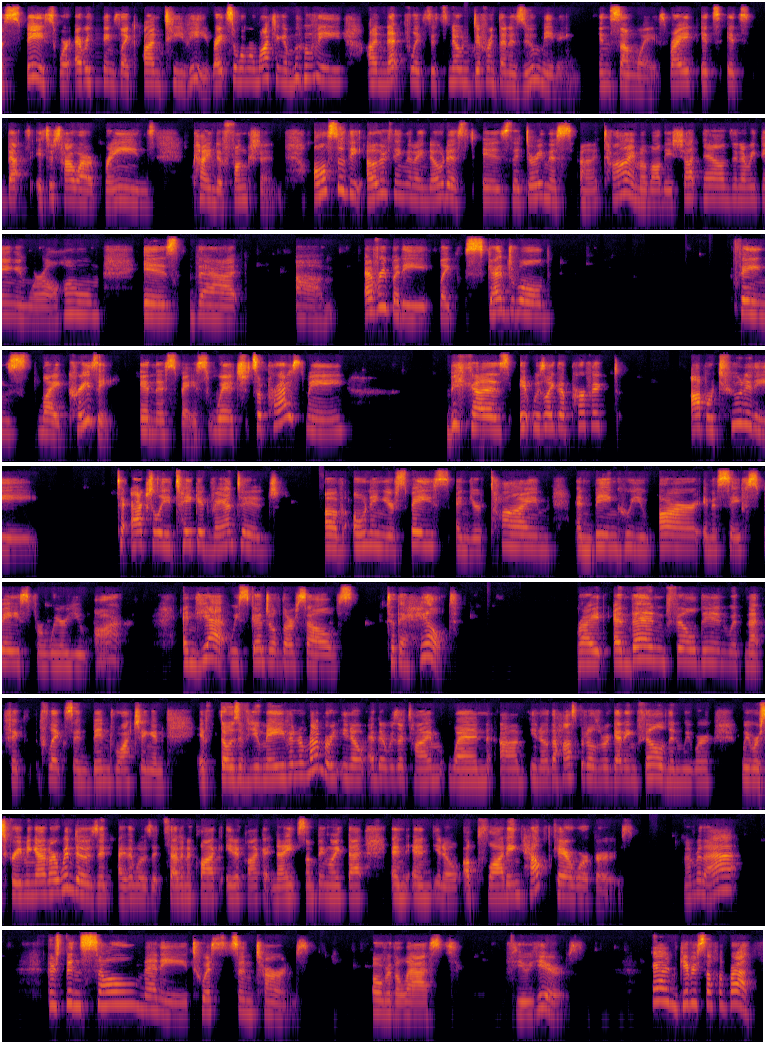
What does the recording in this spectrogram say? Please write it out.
a space where everything's like on TV, right? So when we're watching a movie on Netflix, it's no different than a Zoom meeting in some ways, right? It's it's that's it's just how our brains kind of function. Also, the other thing that I noticed is that during this uh, time of all these shutdowns and everything, and we're all home, is that um, everybody like scheduled things like crazy in this space, which surprised me because it was like a perfect opportunity to actually take advantage of owning your space and your time and being who you are in a safe space for where you are. And yet we scheduled ourselves to the hilt right? And then filled in with Netflix and binge watching. And if those of you may even remember, you know, and there was a time when, um, you know, the hospitals were getting filled and we were we were screaming out our windows at either was at seven o'clock, eight o'clock at night, something like that, and and you know, applauding healthcare workers. Remember that? There's been so many twists and turns over the last few years and give yourself a breath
